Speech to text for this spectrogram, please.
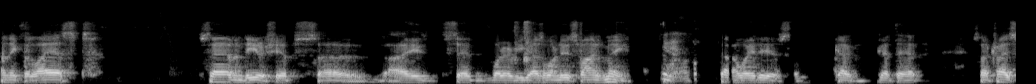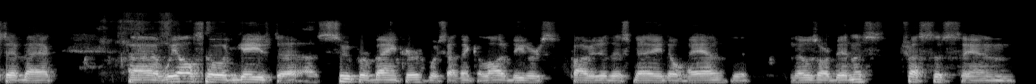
I think, the last seven dealerships, uh, I said, whatever you guys want to do is fine with me. You know, that's the way it is. So got got that. So I tried to step back. Uh, we also engaged a, a, super banker, which I think a lot of dealers probably to this day don't have, that knows our business, trusts us, and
